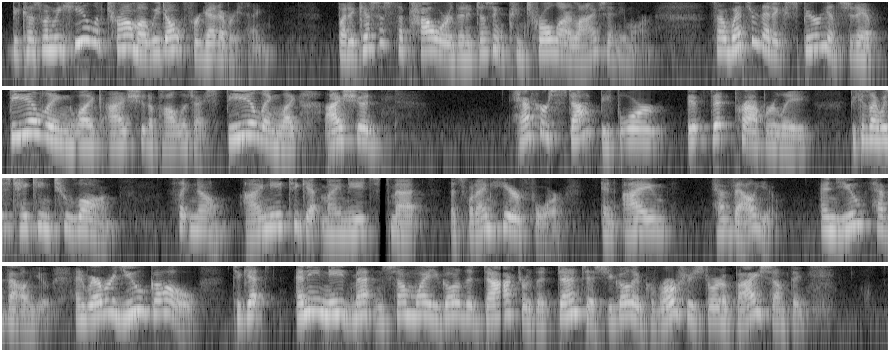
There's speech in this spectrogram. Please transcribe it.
because when we heal of trauma, we don't forget everything, but it gives us the power that it doesn't control our lives anymore. So I went through that experience today of feeling like I should apologize, feeling like I should have her stop before it fit properly because I was taking too long. It's like, no, I need to get my needs met. That's what I'm here for. And I have value. And you have value. And wherever you go to get any need met in some way, you go to the doctor, the dentist, you go to the grocery store to buy something,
